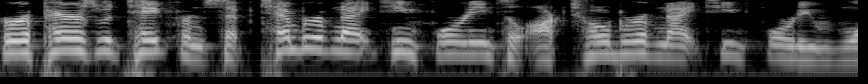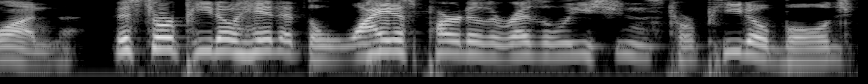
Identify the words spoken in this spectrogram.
Her repairs would take from September of 1940 until October of 1941. This torpedo hit at the widest part of the Resolution's torpedo bulge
